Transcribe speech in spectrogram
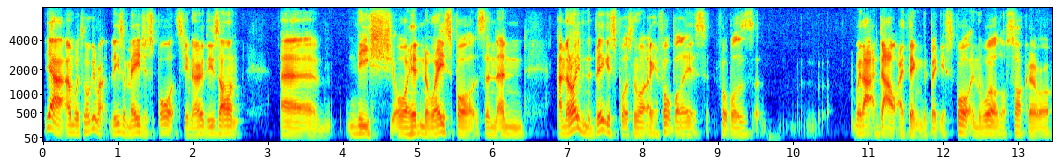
Yeah, and we're talking about these are major sports. You know, these aren't uh, niche or hidden away sports, and and and they're not even the biggest sports in the world. Like football is. Football is without a doubt, I think the biggest sport in the world, or soccer, or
